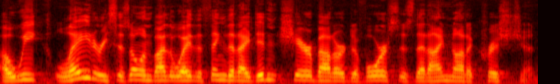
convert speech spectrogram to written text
A week later, he says, Oh, and by the way, the thing that I didn't share about our divorce is that I'm not a Christian.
